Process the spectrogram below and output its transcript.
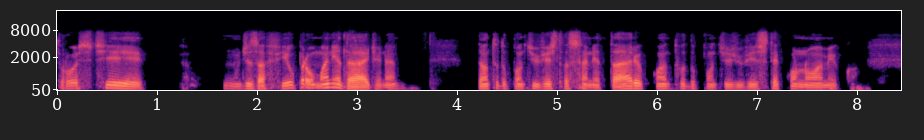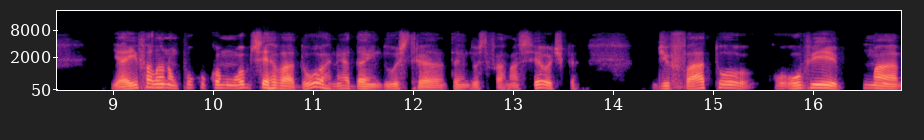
trouxe um desafio para a humanidade, né? Tanto do ponto de vista sanitário quanto do ponto de vista econômico. E aí, falando um pouco como um observador né, da indústria da indústria farmacêutica, de fato houve uma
